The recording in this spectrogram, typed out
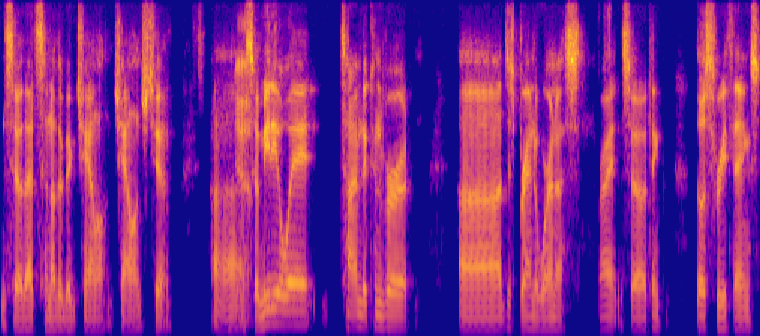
and so that's another big channel challenge too. Uh, yeah. So media weight, time to convert, uh, just brand awareness, right? So I think those three things.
